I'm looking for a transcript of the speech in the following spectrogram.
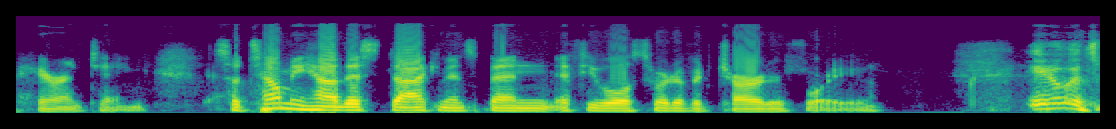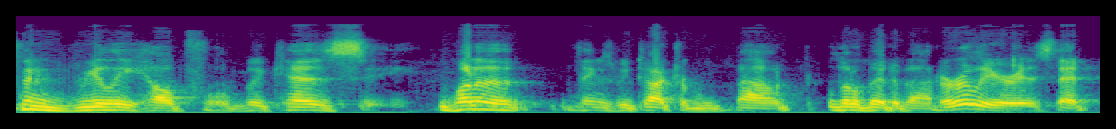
parenting. So tell me how this document's been, if you will, sort of a charter for you. You know, it's been really helpful because one of the things we talked about a little bit about earlier is that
